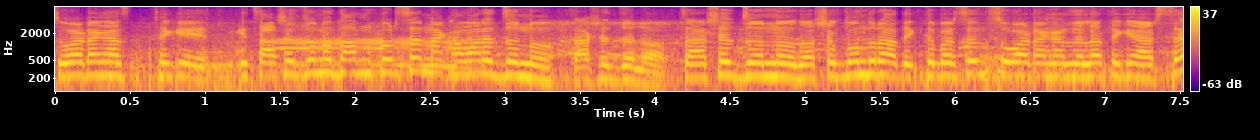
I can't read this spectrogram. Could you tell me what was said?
চুয়াডাঙ্গা থেকে। চাষের জন্য দাম করছেন না খামারের জন্য? চাষের জন্য। চাষের জন্য। দর্শক বন্ধুরা দেখতে পাচ্ছেন চুয়াডাঙ্গা জেলা থেকে আসছে।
